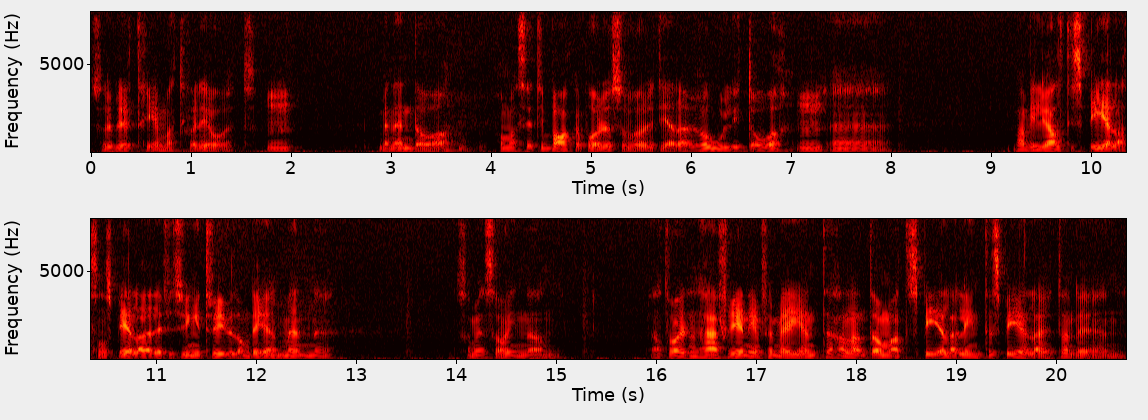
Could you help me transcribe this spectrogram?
Så det blev tre matcher det året. Mm. Men ändå, om man ser tillbaka på det så var det ett jävla roligt år. Mm. Eh, man vill ju alltid spela som spelare, det finns ju inget tvivel om det. Men eh, som jag sa innan, att vara i den här föreningen för mig inte, handlar inte om att spela eller inte spela. Utan det är en...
